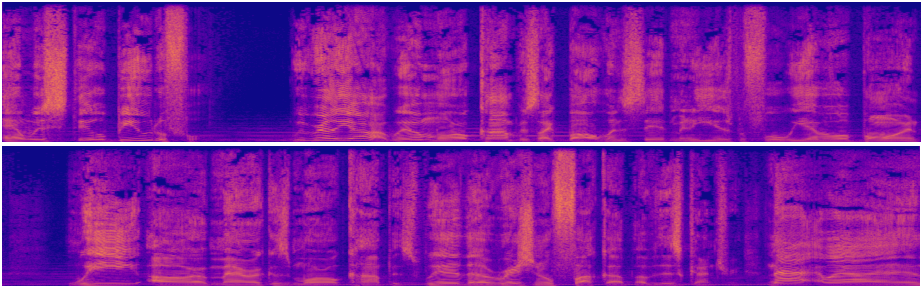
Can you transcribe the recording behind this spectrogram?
and we're still beautiful. We really are. We're a moral compass. Like Baldwin said many years before we ever were born, we are America's moral compass. We're the original fuck up of this country. Nah, well,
